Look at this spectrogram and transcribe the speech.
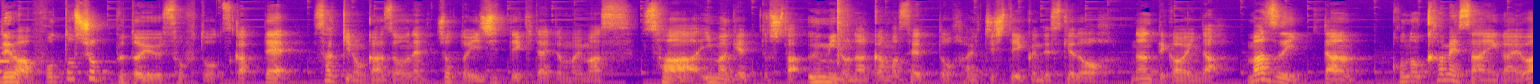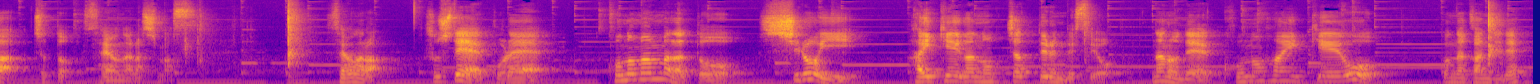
では、Photoshop というソフトを使って、さっきの画像をね、ちょっといじっていきたいと思います。さあ、今ゲットした海の仲間セットを配置していくんですけど、なんて可愛いんだ。まず一旦、この亀さん以外は、ちょっとさよならします。さよなら。そして、これ、このまんまだと、白い背景が乗っちゃってるんですよ。なので、この背景を、こんな感じで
